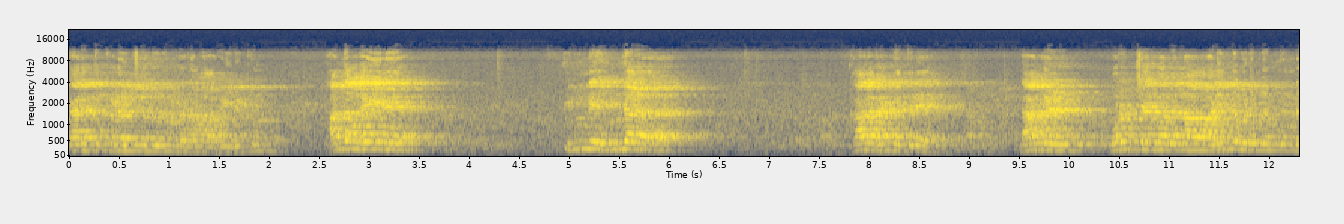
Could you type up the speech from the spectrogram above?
கருத்துக்களை சொல்லுகின்றனவாக இருக்கும் அந்த வகையிலே இந்த காலகட்டத்திலே நாங்கள் பொருட்செல்வம் எல்லாம் அழிந்துவிடும் என்கின்ற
